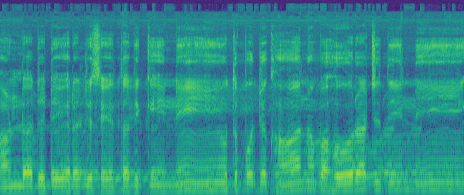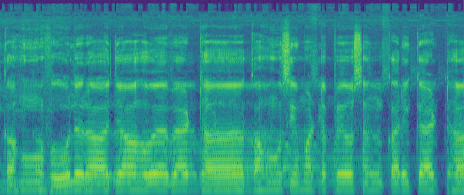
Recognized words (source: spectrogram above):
ਅੰਡਜ ਡੇਰਜ ਸੇ ਤਜ ਕੀਨੀ, ਉਤਪੁਜ ਖਾਨ ਬਹੁ ਰਜ ਦੀਨੀ। ਕਹੂੰ ਫੂਲ ਰਾਜਾ ਹੋਏ ਬੈਠਾ, ਕਹੂੰ ਸਿਮਟ ਪਿਓ ਸੰਕਰ ਕੈਠਾ।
